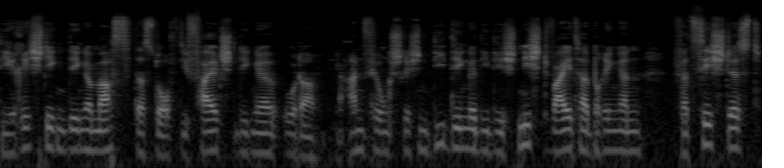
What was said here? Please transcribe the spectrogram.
die richtigen Dinge machst, dass du auf die falschen Dinge oder in Anführungsstrichen die Dinge, die dich nicht weiterbringen, verzichtest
